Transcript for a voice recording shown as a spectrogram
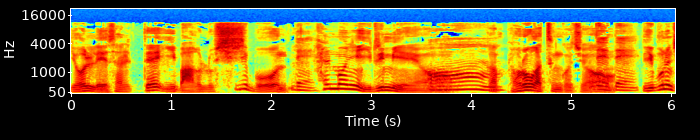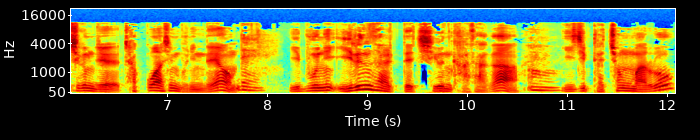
14살 때 이 마을로 시집 온 네. 할머니의 이름이에요. 어. 그러니까 벼로 같은 거죠. 네네. 이분은 지금 이제 작고하신 분인데요. 네. 이분이 70살 때 지은 가사가 어. 이집 대청마루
